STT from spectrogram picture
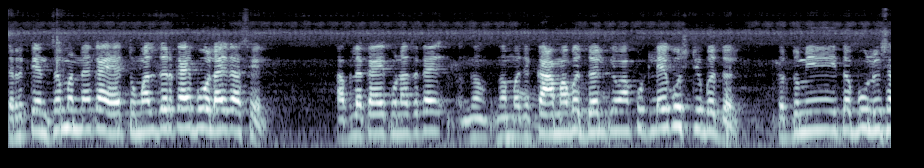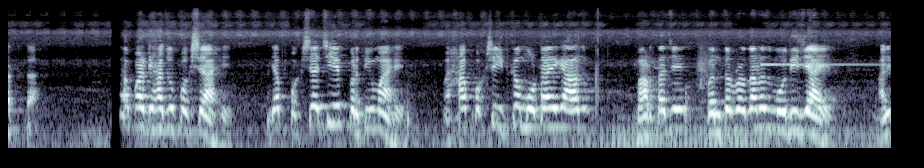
तर त्यांचं म्हणणं काय आहे तुम्हाला जर काय बोलायचं असेल आपलं काय कुणाचं काय म्हणजे कामाबद्दल किंवा कुठल्याही गोष्टीबद्दल तर तुम्ही इथं बोलू शकता. जनता पार्टी हा जो पक्ष आहे या पक्षाची एक प्रतिमा आहे. हा पक्ष इतका मोठा आहे की आज भारताचे पंतप्रधानच मोदी जे आहे आणि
